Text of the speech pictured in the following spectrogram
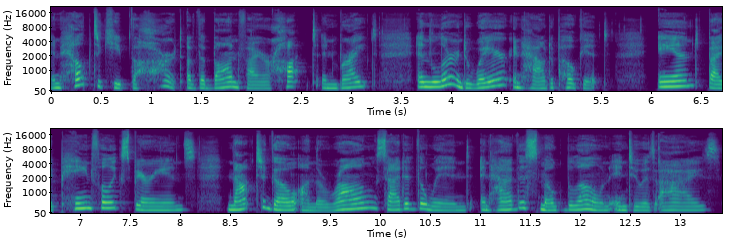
and help to keep the heart of the bonfire hot and bright, and learned where and how to poke it, and by painful experience, not to go on the wrong side of the wind and have the smoke blown into his eyes.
